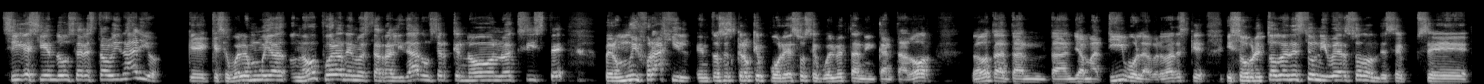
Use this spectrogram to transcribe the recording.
sigue siendo un ser extraordinario, que, se vuelve muy, ¿no? Fuera de nuestra realidad, un ser que no, no existe, pero muy frágil. Entonces creo que por eso se vuelve tan encantador, ¿no? Tan, tan, tan llamativo, la verdad es que, y sobre todo en este universo donde se, se,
